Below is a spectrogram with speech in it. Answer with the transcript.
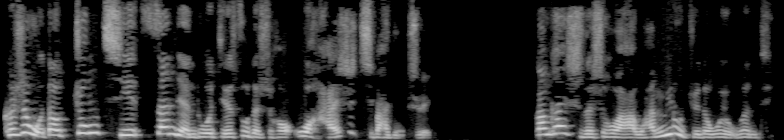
可是我到中期三点多结束的时候，我还是七八点睡。刚开始的时候啊，我还没有觉得我有问题。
